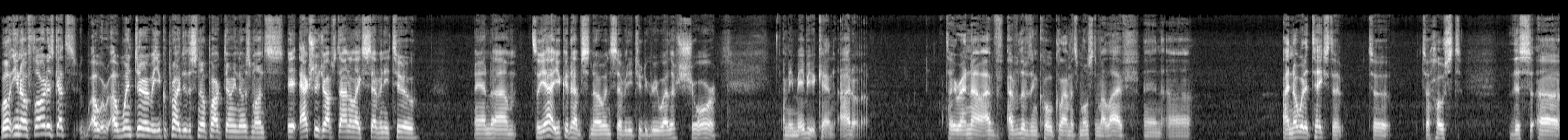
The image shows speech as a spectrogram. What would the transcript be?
well, you know, Florida's got a, a, winter, but you could probably do the snow park during those months. It actually drops down to like 72. And um, so, yeah, you could have snow in 72 degree weather. Sure. I mean, maybe you can. I don't know. I'll tell you right now, I've I've lived in cold climates most of my life, and uh, I know what it takes to to to host this uh,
